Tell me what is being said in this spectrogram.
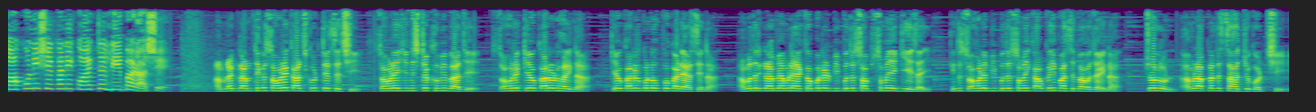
তখনই সেখানে কয়েকটা লেবার আসে। আমরা গ্রাম থেকে শহরে কাজ করতে এসেছি। শহরে এই জিনিসটা খুবই বাজে। শহরে কেউ কারোর হয় না। কেউ কারোর কোনো উপকারে আসে না। আমাদের গ্রামে আমরা একে অপরের বিপদে সব সময় এগিয়ে যাই, কিন্তু শহরে বিপদের সময় কাউকেই পাশে পাওয়া যায় না। চলুন, আমরা আপনাদের সাহায্য করছি।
